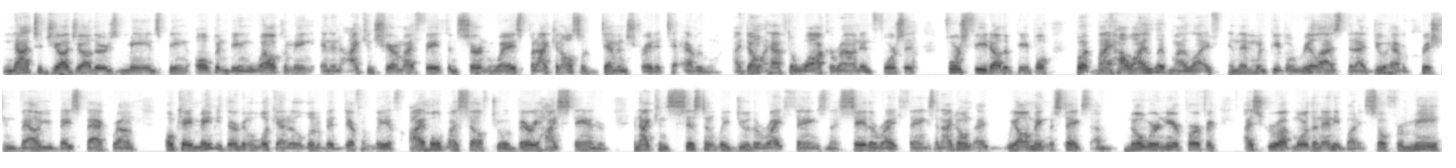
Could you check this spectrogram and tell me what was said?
not to judge others means being open, being welcoming, and then I can share my faith in certain ways, but I can also demonstrate it to everyone. I don't have to walk around and force it, force feed other people, but by how I live my life. And then when people realize that I do have a Christian value based background, okay, maybe they're going to look at it a little bit differently. If I hold myself to a very high standard and I consistently do the right things and I say the right things, and I don't, I, we all make mistakes. I'm nowhere near perfect. I screw up more than anybody. So for me,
